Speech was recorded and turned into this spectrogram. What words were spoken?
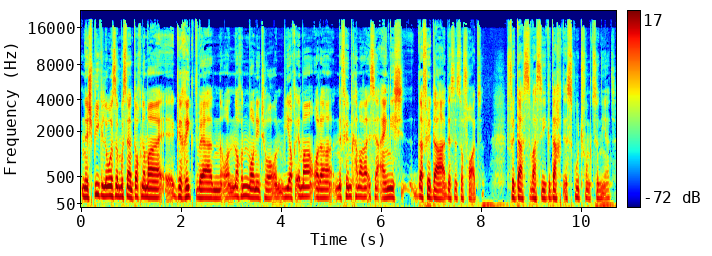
Eine spiegellose muss dann doch nochmal äh, gerickt werden und noch ein Monitor und wie auch immer. Oder eine Filmkamera ist ja eigentlich dafür da, dass es sofort für das, was sie gedacht ist, gut funktioniert.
